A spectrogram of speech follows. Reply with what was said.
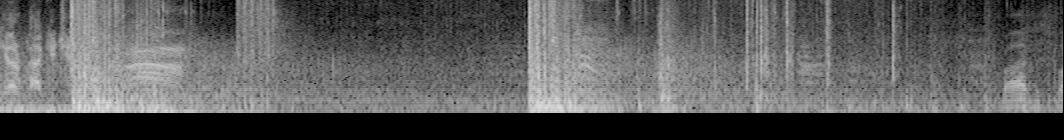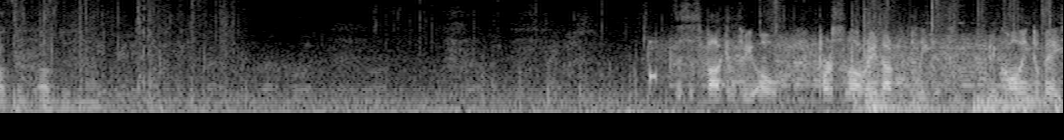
Care packages. Bro, I just fucked him up just now. This is Falcon 3-0. Personal radar depleted. Recalling to base.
